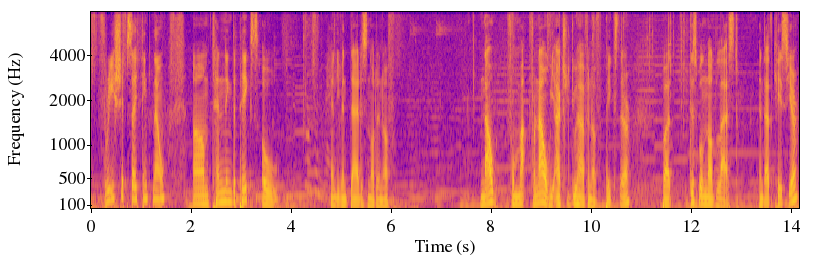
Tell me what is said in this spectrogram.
three ships, I think now, um, tending the pigs. Oh, and even that is not enough. Now, for, for now, we actually do have enough pigs there, but this will not last. In that case here,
